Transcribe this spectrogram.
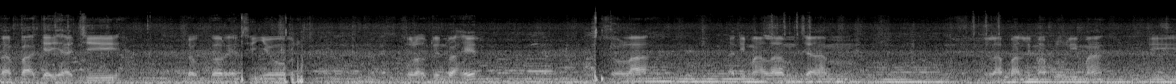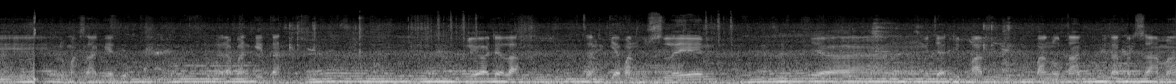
Bapak Kiai Haji Dr. Insinyur Sulahuddin Wahid sholat tadi malam jam 8.55 di rumah sakit harapan kita. Beliau adalah cendekiawan muslim yang menjadi panutan kita bersama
